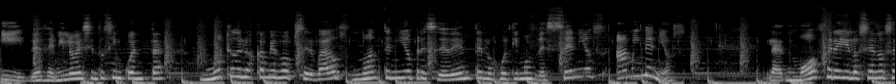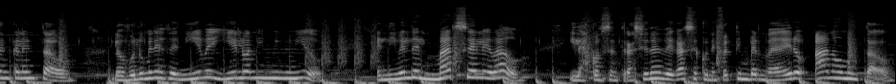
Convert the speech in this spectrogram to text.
y desde 1950 muchos de los cambios observados no han tenido precedente en los últimos decenios a milenios. La atmósfera y el océano se han calentado, los volúmenes de nieve y hielo han disminuido, el nivel del mar se ha elevado y las concentraciones de gases con efecto invernadero han aumentado.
